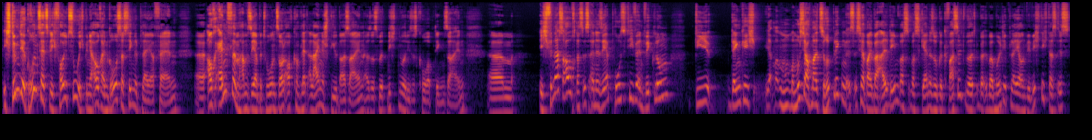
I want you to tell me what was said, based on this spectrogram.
ich stimme dir grundsätzlich voll zu. Ich bin ja auch ein großer Singleplayer-Fan. Äh, auch Anthem haben sie ja betont, soll auch komplett alleine spielbar sein. Also es wird nicht nur dieses Koop-Ding sein. Ähm, ich finde das auch. Das ist eine sehr positive Entwicklung, die denke ich, ja, man, man, muss ja auch mal zurückblicken. Es ist ja bei, bei all dem, was, was gerne so gequasselt wird über, über Multiplayer und wie wichtig das ist,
